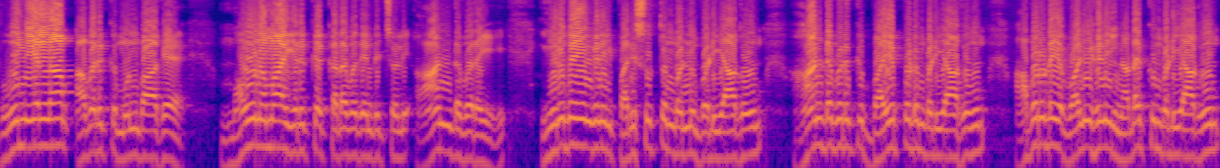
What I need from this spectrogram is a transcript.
பூமியெல்லாம் அவருக்கு முன்பாக மௌனமாய் இருக்க கடவுது என்று சொல்லி ஆண்டவரை இருதயங்களில் பரிசுத்தம் பண்ணும்படியாகவும் ஆண்டவருக்கு பயப்படும்படியாகவும் அவருடைய வழிகளில் நடக்கும்படியாகவும்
